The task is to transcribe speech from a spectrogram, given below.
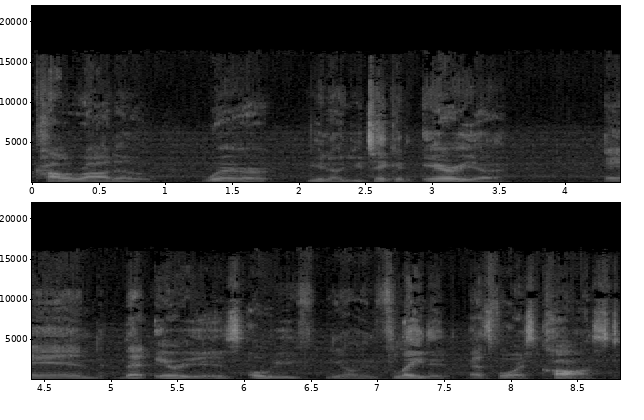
Colorado, where you know you take an area and that area is over you know inflated as far as cost,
